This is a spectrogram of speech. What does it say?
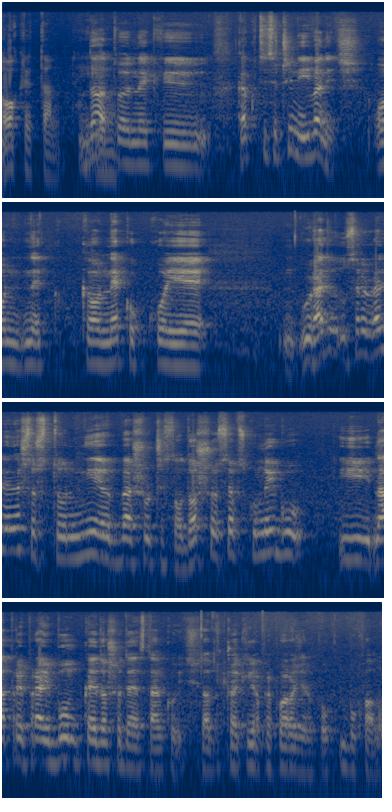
okretan. Da, to je neki... Kako ti se čini Ivanić? On ne, kao neko koji je uradio, u stvari uradio nešto što nije baš učestvalo. Došao u Srpsku ligu i napravi pravi bum kad je došao Dejan Stanković. Sad čovjek igra preporođeno, bukvalno.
